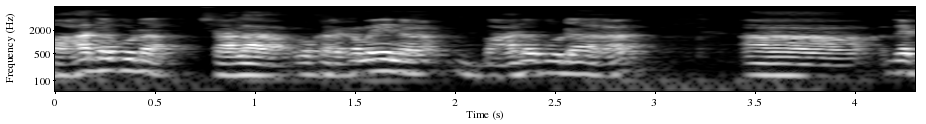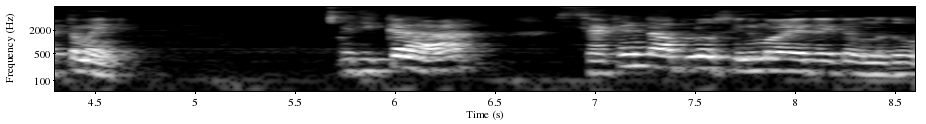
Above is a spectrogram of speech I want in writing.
బాధ కూడా చాలా ఒక రకమైన బాధ కూడా వ్యక్తమైంది. ఇది ఇక్కడ సెకండ్ హాఫ్లో సినిమా ఏదైతే ఉన్నదో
